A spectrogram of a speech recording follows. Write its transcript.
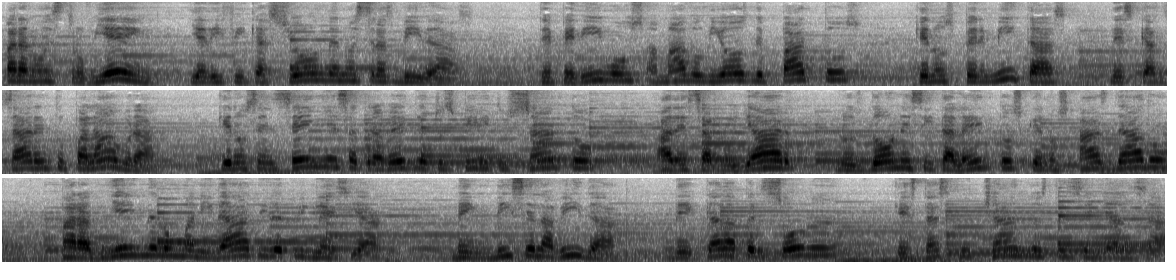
para nuestro bien y edificación de nuestras vidas. Te pedimos, amado Dios de pactos, que nos permitas descansar en tu palabra, que nos enseñes a través de tu Espíritu Santo a desarrollar los dones y talentos que nos has dado para bien de la humanidad y de tu iglesia. Bendice la vida de cada persona que está escuchando esta enseñanza.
